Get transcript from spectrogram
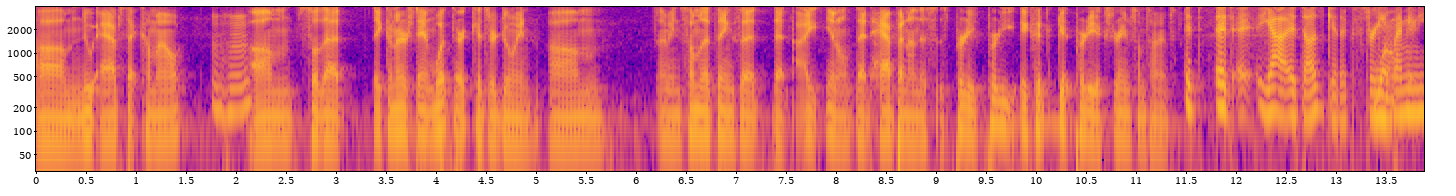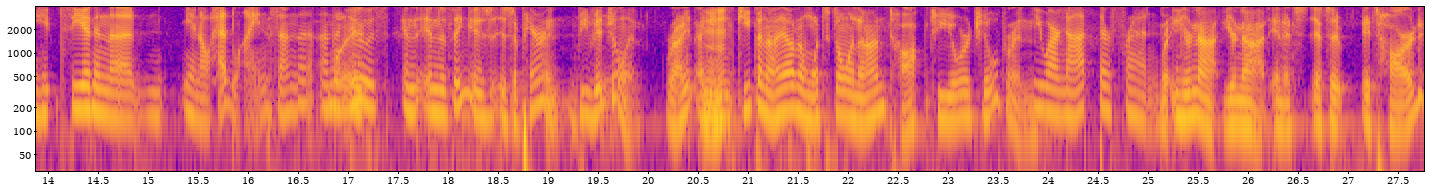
um, new apps that come out, um, so that they can understand what their kids are doing. Um, I mean, some of the things that that I you know that happen on this is pretty pretty. It could get pretty extreme sometimes. It, it, it- yeah, it does get extreme. Well, I mean, you see it in the you know headlines on the on the Well, news. And and the thing is, is a parent, be vigilant, right? I mean, keep an eye out on what's going on. Talk to your children. You are not their friend. Right, you're not. You're not, and it's it's a it's hard,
